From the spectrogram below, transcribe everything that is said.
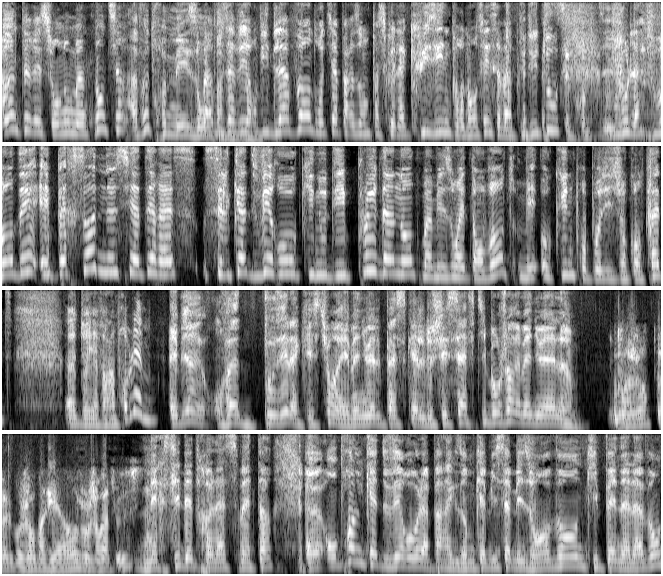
Intéressons-nous maintenant, tiens, à votre maison. Bah, vous avez exemple. envie de la vendre, tiens, par exemple, parce que la cuisine pour danser, ça va plus du tout. C'est trop petit. Vous la vendez et personne ne s'y intéresse. C'est le cas de Véro qui nous dit plus d'un an que ma maison est en vente, mais aucune proposition concrète. Euh, doit y avoir un problème. Eh bien, on va poser la question à Emmanuel Pascal de chez Safety. Bonjour Emmanuel. Bonjour Paul, bonjour Marie-Ange, bonjour à tous. Merci d'être là ce matin. Euh, on prend le cas de Véro, là, par exemple, qui a mis sa maison en vente, qui peine à l'avant.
